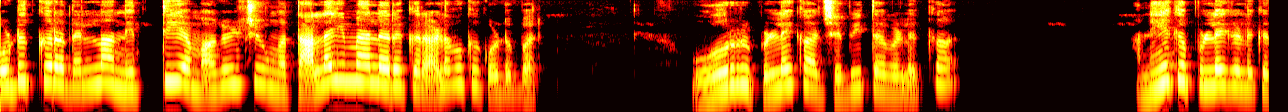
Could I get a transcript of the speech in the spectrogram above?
கொடுக்கறதெல்லாம் நித்திய மகிழ்ச்சி உங்கள் தலை மேலே இருக்கிற அளவுக்கு கொடுப்பார் ஒரு பிள்ளைக்கா ஜெபித்தவளுக்கு அநேக பிள்ளைகளுக்கு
